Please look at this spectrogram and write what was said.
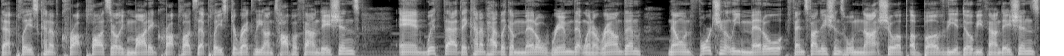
that placed kind of crop plots, or like modded crop plots that placed directly on top of foundations. And with that, they kind of had like a metal rim that went around them. Now, unfortunately, metal fence foundations will not show up above the Adobe foundations,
